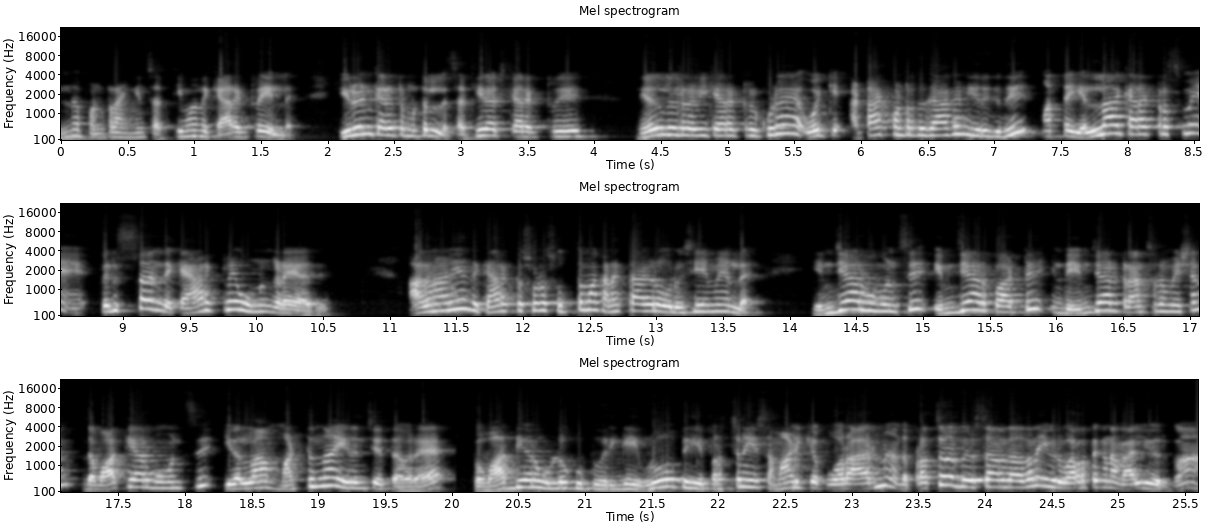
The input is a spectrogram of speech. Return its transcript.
என்ன பண்றாங்கன்னு சத்தியமா அந்த கேரக்டரே இல்லை. ஹீரோயின் கேரக்டர் மட்டும் இல்ல சத்யராஜ் கேரக்டர் நிழல்கள் ரவி கேரக்டர் கூட ஓகே அட்டாக் பண்றதுக்காக இருக்குது. மற்ற எல்லா கேரக்டர்ஸுமே பெருசா இந்த கேரக்டரே ஒன்றும் கிடையாது. அதனாலேயே இந்த கேரக்டர்ஸோட சுத்தமா கனெக்ட் ஆகிற ஒரு விஷயமே இல்லை. எம்ஜிஆர் மூமெண்ட்ஸ் எம்ஜிஆர் பாட்டு இந்த எம்ஜிஆர் டிரான்ஸ்ஃபர்மேஷன் இந்த வாத்தியார் மூமெண்ட்ஸ் இதெல்லாம் மட்டும்தான் இருந்துச்சே தவிர இப்ப வாத்தியாரை உள்ள கூட்டு வரீங்க இவ்வளவு பெரிய பிரச்சனையை சமாளிக்க போறாருன்னு அந்த பிரச்சனை பெருசா இருந்தா தானே இவர் வரதுக்கான வேல்யூ இருக்கும்.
